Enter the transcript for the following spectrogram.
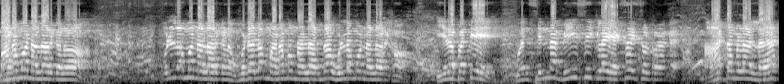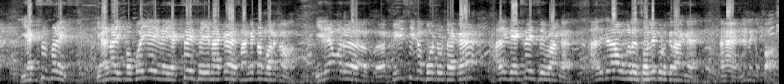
மனமும் நல்லா இருக்கணும். உள்ளமும் நல்லா இருக்கணும். உடலும் மனமும் நல்லா இருந்தா உள்ளமும் நல்லா இருக்கும். இத பத்தி ஒரு சின்ன மியூசிக்ல எக்ஸசைஸ் சொல்றாங்க. ஆட்டம்லாம் இல்ல எக்ஸசைஸ் ஏன்னா இப்ப போய் எக்ஸசைஸ் செய்யினாக்க சங்கட்டமா இருக்கும். இதே ஒரு மியூசிக்க போட்டு விட்டாக்க அதுக்கு எக்ஸசைஸ் செய்வாங்க. அதுக்கு தான் உங்களுக்கு சொல்லி கொடுக்குறாங்க. ஆ, நில்லுங்கப்பா.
